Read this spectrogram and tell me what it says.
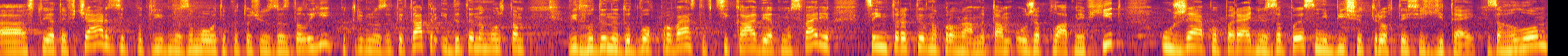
е, стояти в черзі, потрібно замовити квиточок заздалегідь, потрібно зайти в театр, і дитина може там від години до двох провести в цікавій атмосфері. Це інтерактивна програма. Там уже платний вхід, уже попередньо записані більше трьох тисяч дітей. Загалом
